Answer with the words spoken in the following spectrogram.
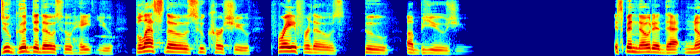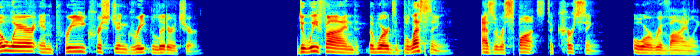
do good to those who hate you, bless those who curse you pray for those who abuse you. It's been noted that nowhere in pre Christian Greek literature do we find the words blessing as a response to cursing or reviling.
